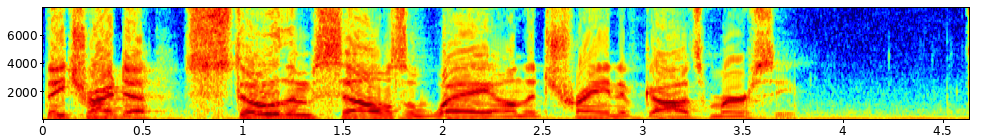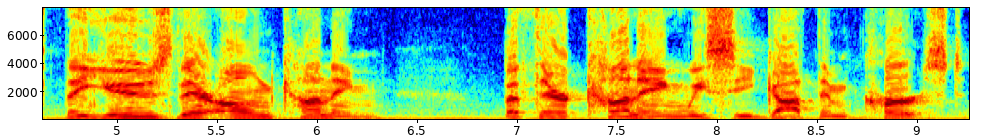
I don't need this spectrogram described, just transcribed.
they tried to stow themselves away on the train of God's mercy. They used their own cunning, but their cunning, we see, got them cursed,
